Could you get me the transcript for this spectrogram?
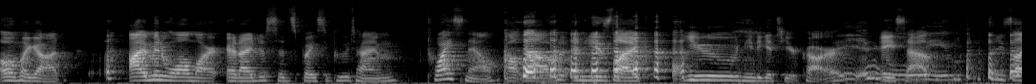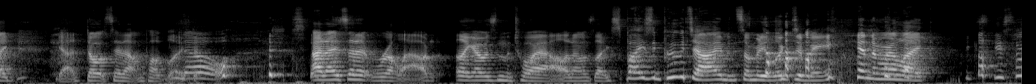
oh my god i'm in walmart and i just said spicy poo time twice now out loud and he's like you need to get to your car asap he's like yeah don't say that in public No. and I said it real loud. Like I was in the toy aisle and I was like, "Spicy poo time," and somebody looked at me and we're like, "Excuse me."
